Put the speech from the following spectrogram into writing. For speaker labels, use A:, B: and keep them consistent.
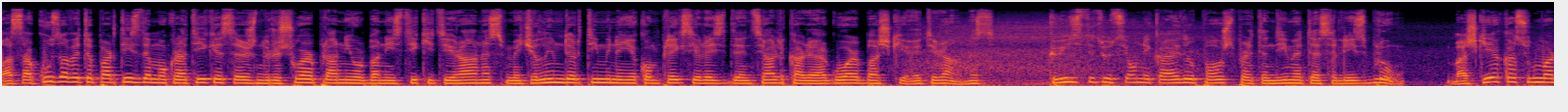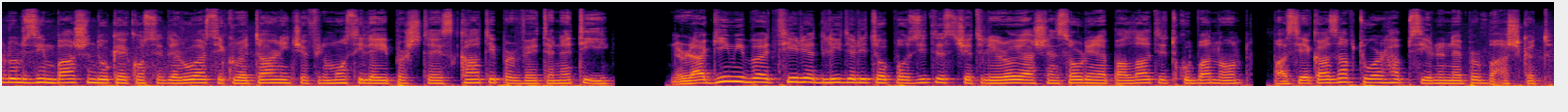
A: Pas akuzave të Partisë Demokratike se është ndryshuar plani urbanistik i Tiranës me qëllim ndërtimin e një kompleksi rezidencial ka reaguar Bashkia e Tiranës. Ky institucion ka hedhur poshtë pretendimet e selisë blu. Bashkia ka sulmuar Lulzim Bashën duke e konsideruar si kryetarin që firmosi leje për shtesë kati për veten e tij. Në reagim i bëhet thirrje liderit të opozitës që të lirojë ashensorin e pallatit ku banon, pasi e ka zaptuar hapësirën e përbashkët.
